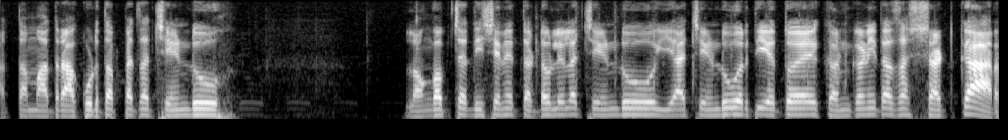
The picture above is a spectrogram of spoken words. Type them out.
आता मात्र आकुड टप्प्याचा चेंडू. लॉंग ऑफच्या दिशेने तटवलेला चेंडू. या चेंडूवरती येतोय कणकणीताचा षटकार.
